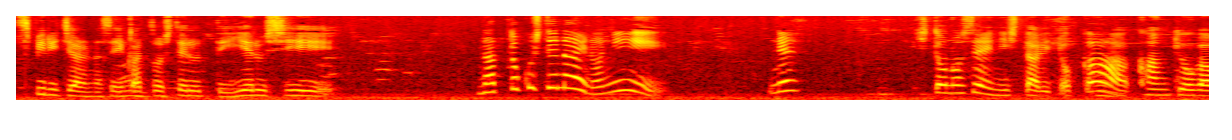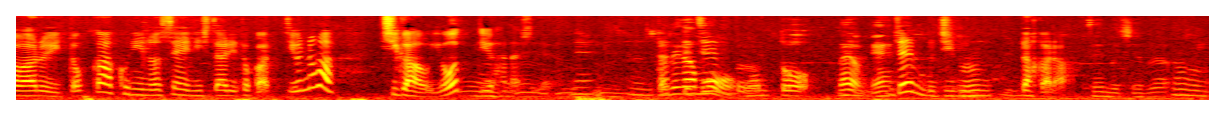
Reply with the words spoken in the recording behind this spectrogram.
スピリチュアルな生活をしてるって言えるし、納得してないのに、ね、人のせいにしたりとか、環境が悪いとか、国のせいにしたりとかっていうのは違うよっていう話だよね。うんうんうんうんそれがもう本当だよね。全部自分だから。全部自分。うん。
